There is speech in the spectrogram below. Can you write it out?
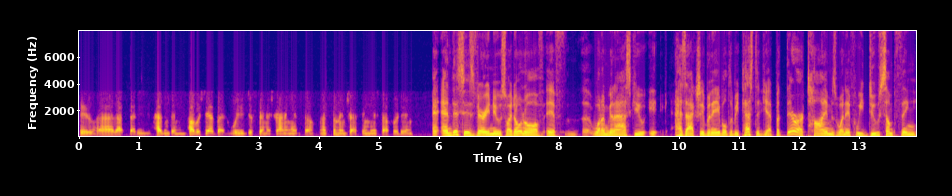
too. Uh, that study hasn't been published yet, but we just finished running it, so that's some interesting new stuff we're doing. And, and this is very new, so I don't know if, if uh, what I'm going to ask you has actually been able to be tested yet. But there are times when if we do something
